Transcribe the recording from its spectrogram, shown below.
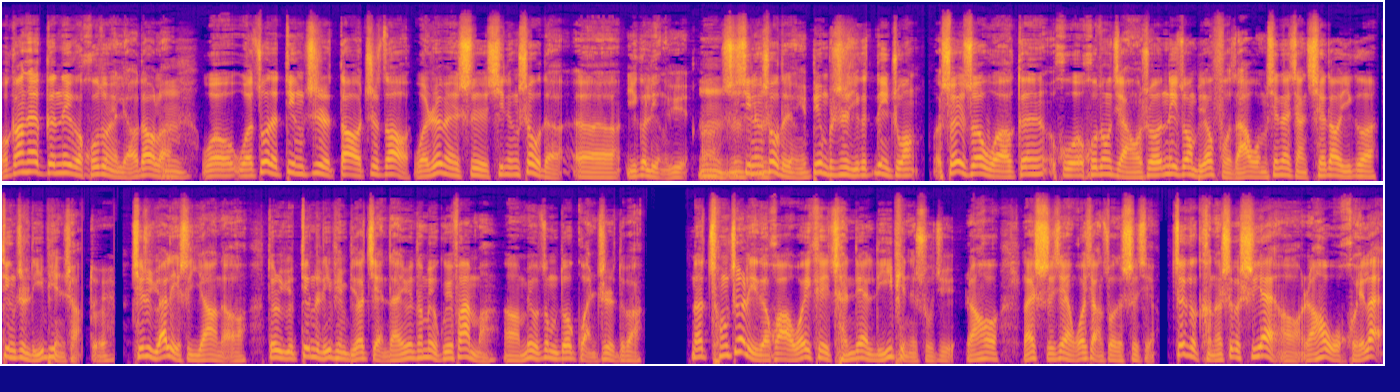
我刚才跟那个胡总也聊到了，嗯我我做的定制到制造，我认为是新零售的呃一个领域，啊嗯是新零售的领域，并不是一个内装。所以说我跟胡胡总讲，我说内装比较复杂，我们现在想切到一个定制礼品上。对，其实原理是一样的啊，就是定制礼品比较简单，因为它没有规范嘛，啊，没有这么多管制，对吧？那从这里的话，我也可以沉淀礼品的数据，然后来实现我想做的事情。这个可能是个试验啊，然后我回来，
